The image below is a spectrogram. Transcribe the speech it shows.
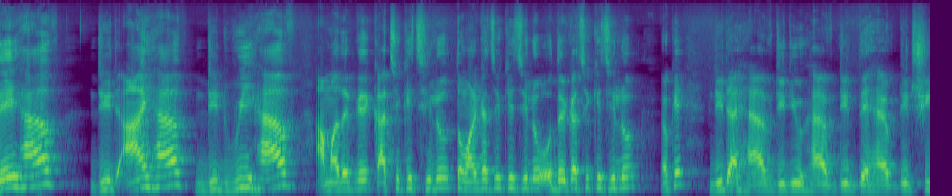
they have did I have did we have আমাদের কাছে কি ছিল? তোমার কাছে কি ছিল? ওদের কাছে কি ছিল? Okay did I have did you have did they have did she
